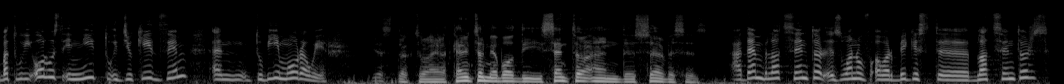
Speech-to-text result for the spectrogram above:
but we always in need to educate them and to be more aware. Yes, Dr. Ayat. Can you tell me about the center and the services? Adan Blood Center is one of our biggest uh, blood centers.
